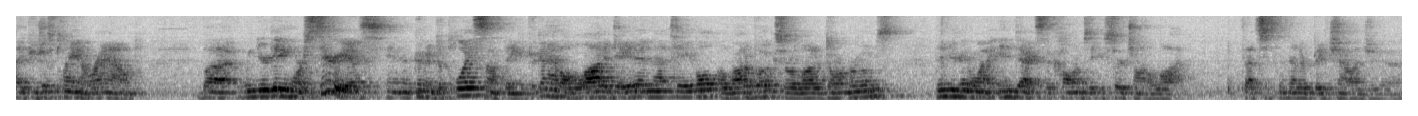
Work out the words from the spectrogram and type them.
if you're just playing around, but when you're getting more serious and you're going to deploy something, if you're going to have a lot of data in that table, a lot of books or a lot of dorm rooms, then you're going to want to index the columns that you search on a lot. That's just another big challenge you're going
